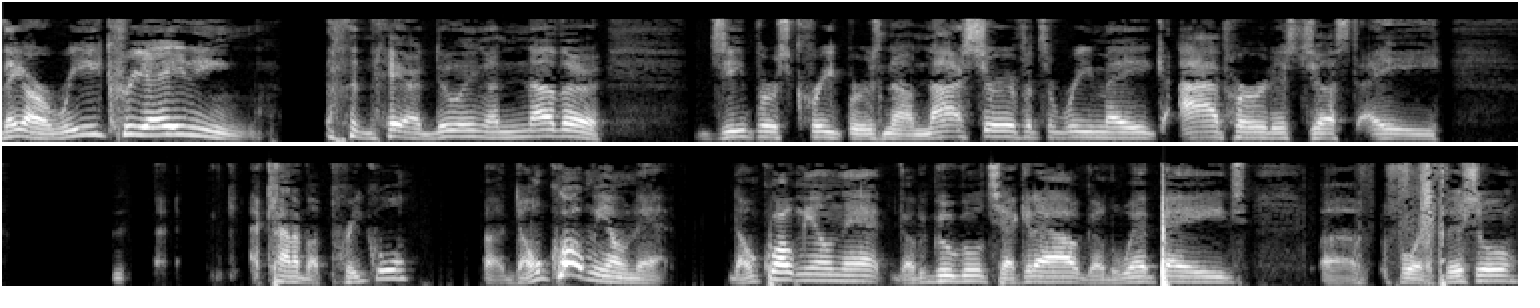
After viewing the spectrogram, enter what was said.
they are recreating, they are doing another Jeepers Creepers. Now, I'm not sure if it's a remake. I've heard it's just a, a kind of a prequel. Uh, don't quote me on that. Don't quote me on that. Go to Google, check it out. Go to the web page uh, for it official.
